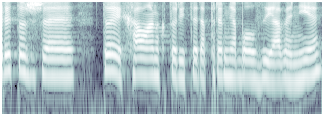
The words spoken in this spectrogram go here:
pretože to je chalan, ktorý teda pre mňa bol zjavenie,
